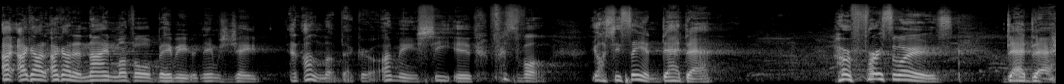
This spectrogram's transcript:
I, I got, I got a nine month old baby, her name's Jade, and I love that girl. I mean, she is, first of all, y'all, she's saying dad, dad. Her first words, dad, dad.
